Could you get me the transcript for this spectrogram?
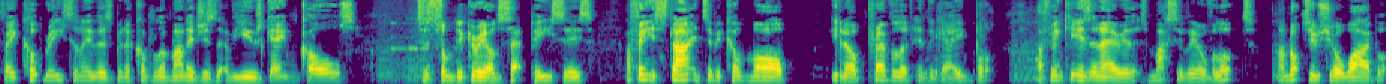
FA Cup recently, there's been a couple of managers that have used game calls to some degree on set pieces. I think it's starting to become more, you know, prevalent in the game. But I think it is an area that's massively overlooked. I'm not too sure why, but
